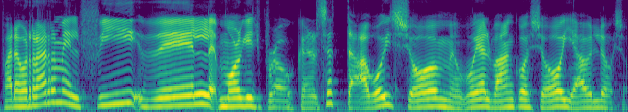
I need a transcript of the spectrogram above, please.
para ahorrarme el fee del mortgage broker, ya está, voy yo, me voy al banco yo y hablo yo.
